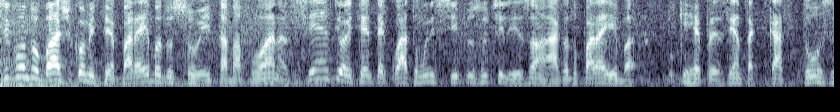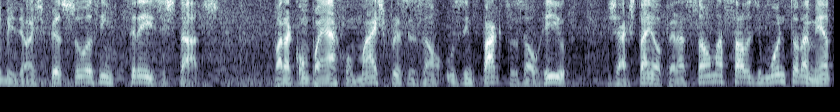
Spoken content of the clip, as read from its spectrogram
Segundo o Baixo Comitê Paraíba do Sul e Itabapuana, 184 municípios utilizam a água do Paraíba, o que representa 14 milhões de pessoas em três estados. Para acompanhar com mais precisão os impactos ao rio, já está em operação uma sala de monitoramento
